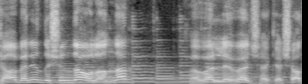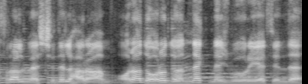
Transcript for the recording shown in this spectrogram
Kabe'nin dışında olanlar fevelli vecheke şatral mescidil haram ona doğru dönmek mecburiyetinde.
